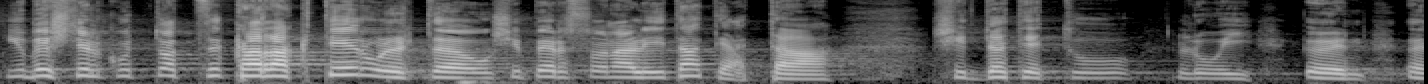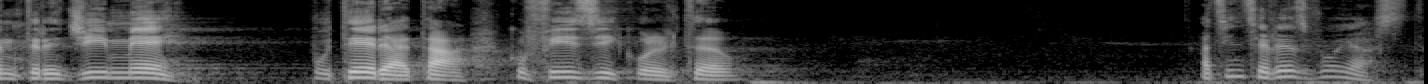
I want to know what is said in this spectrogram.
Iubește-L cu tot caracterul tău și personalitatea ta și dă-te tu lui în întregime, puterea ta, cu fizicul tău. Ați înțeles voi asta?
